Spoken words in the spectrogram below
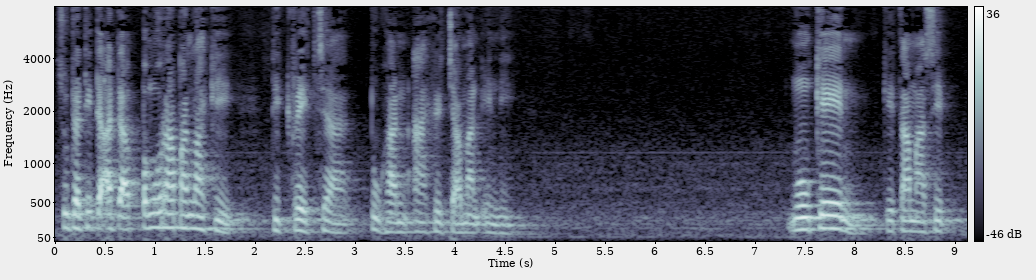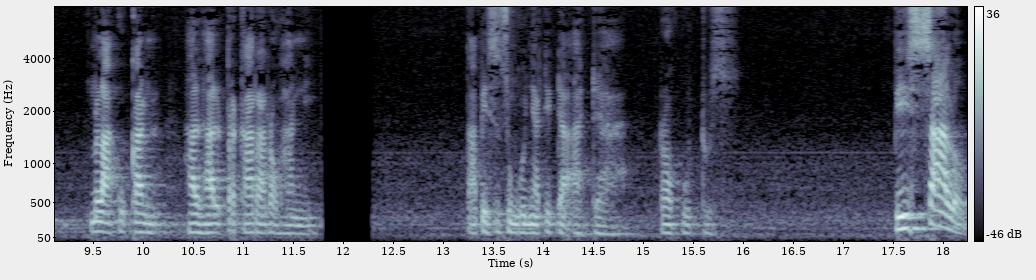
Sudah tidak ada pengurapan lagi di gereja Tuhan akhir zaman ini. Mungkin kita masih melakukan hal-hal perkara rohani. Tapi sesungguhnya tidak ada roh kudus. Bisa loh.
